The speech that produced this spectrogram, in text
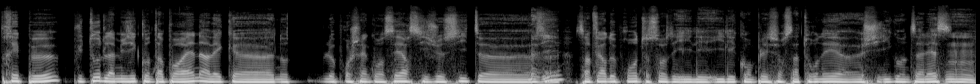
Très peu. Plutôt de la musique contemporaine avec euh, notre- le prochain concert, si je cite, euh, Vas-y. sans faire de promo, il est, il est complet sur sa tournée, euh, Chili Gonzalez, Mhm.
